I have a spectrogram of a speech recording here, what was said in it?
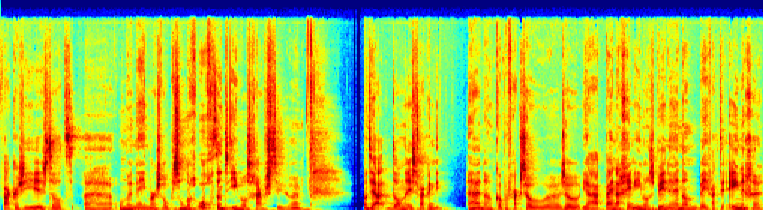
vaker zie, is dat uh, ondernemers op zondagochtend e-mails gaan versturen. Want ja, dan is vaak een. Hè, dan komen er vaak zo, uh, zo ja, bijna geen e-mails binnen. En dan ben je vaak de enige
